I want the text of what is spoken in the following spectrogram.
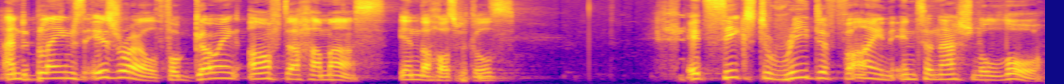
and blames Israel for going after Hamas in the hospitals. It seeks to redefine international law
